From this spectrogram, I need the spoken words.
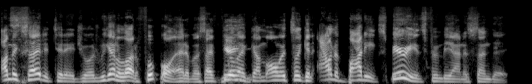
I'm excited today, George. We got a lot of football ahead of us. I feel yeah. like I'm it's like an out of body experience for me on a Sunday.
